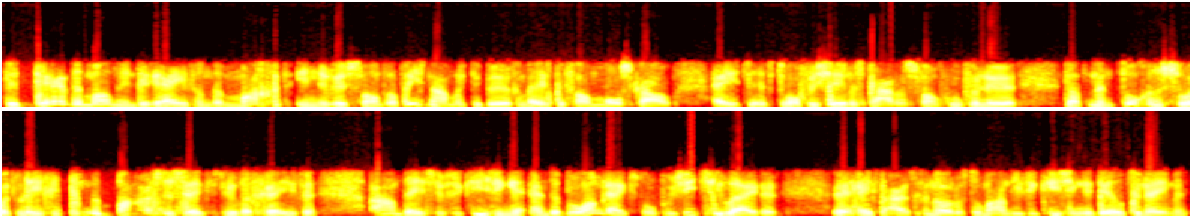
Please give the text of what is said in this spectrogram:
de derde man in de rij van de macht in Rusland, dat is namelijk de burgemeester van Moskou... hij heeft, heeft de officiële status van gouverneur... dat men toch een soort legitieme basis heeft willen geven aan deze verkiezingen... en de belangrijkste oppositieleider heeft uitgenodigd om aan die verkiezingen deel te nemen.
